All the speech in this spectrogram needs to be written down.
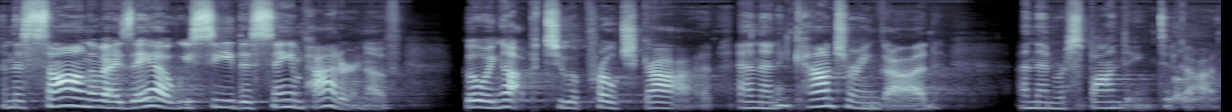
in this song of Isaiah, we see this same pattern of going up to approach God and then encountering God and then responding to God.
